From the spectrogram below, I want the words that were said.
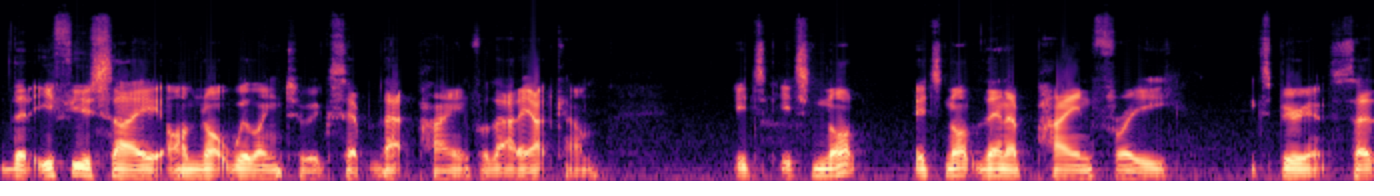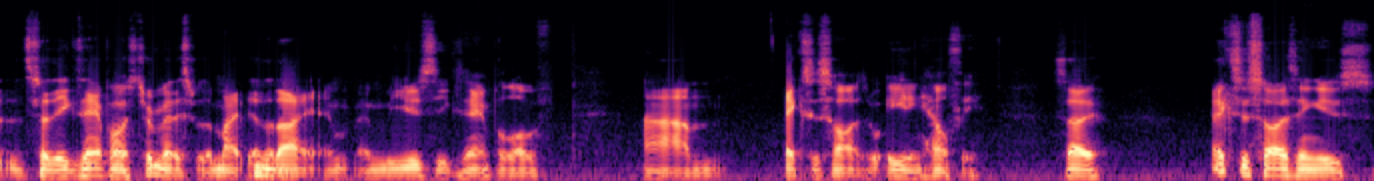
That if you say I'm not willing to accept that pain for that outcome, it's it's not it's not then a pain free experience. So so the example I was talking about this with a mate the other hmm. day, and, and we used the example of um, exercise or eating healthy. So exercising is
